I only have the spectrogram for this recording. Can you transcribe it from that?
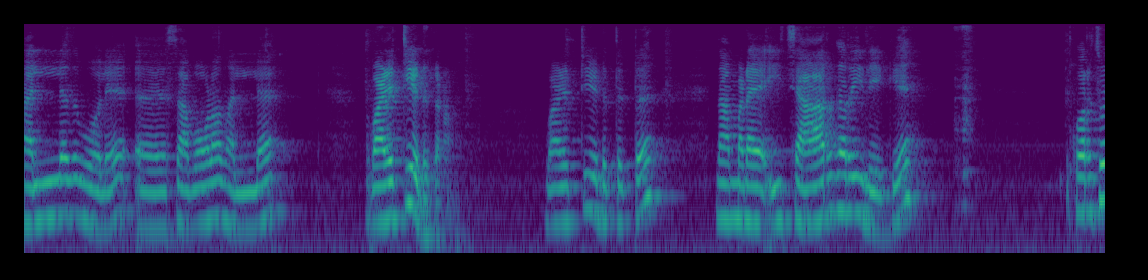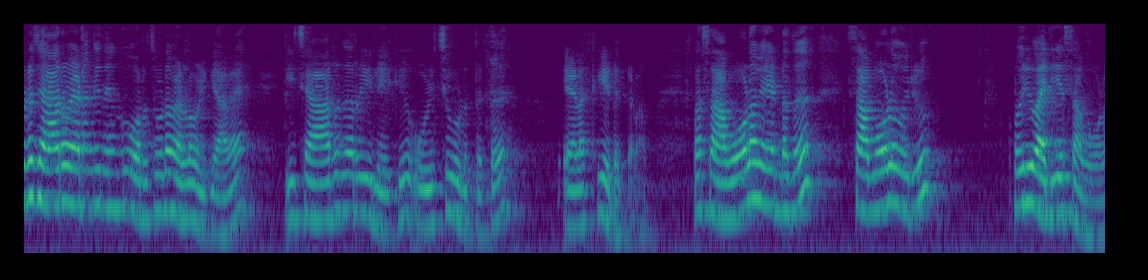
നല്ലതുപോലെ സവോള നല്ല വഴറ്റിയെടുക്കണം. വഴറ്റിയെടുത്തിട്ട് നമ്മുടെ ഈ ചാറ് കറിയിലേക്ക് കുറച്ചുകൂടെ ചാറ് വേണമെങ്കിൽ നിങ്ങൾക്ക് കുറച്ചുകൂടെ വെള്ളം ഒഴിക്കാവേ. ഈ ചാറ് കറിയിലേക്ക് ഒഴിച്ചു കൊടുത്തിട്ട് ഇളക്കിയെടുക്കണം. അപ്പം സവോള വേണ്ടത് സവോള ഒരു ഒരു വലിയ സവോള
